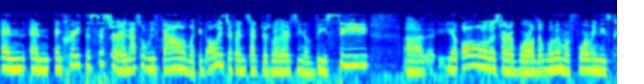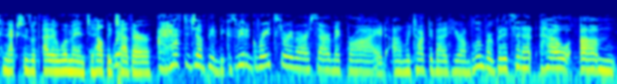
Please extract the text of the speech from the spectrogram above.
and and and create the sisterhood and that's what we found like in all these different sectors whether it's you know VC uh, you know, all over the startup world that women were forming these connections with other women to help each Wait, other. I have to jump in because we had a great story by our Sarah McBride. Um, we talked about it here on Bloomberg, but it said how, um,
